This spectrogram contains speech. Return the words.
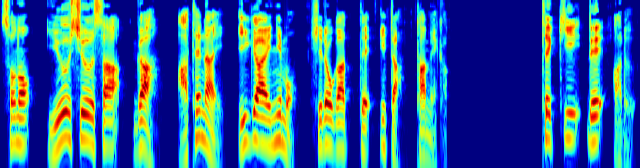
その優秀さが当てない以外にも広がっていたためか、敵である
